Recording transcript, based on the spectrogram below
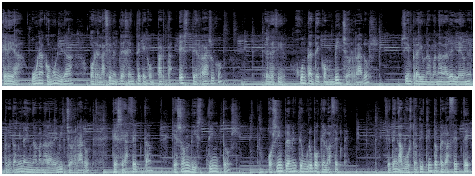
crea una comunidad o relaciones de gente que comparta este rasgo, es decir, júntate con bichos raros. Siempre hay una manada de leones, pero también hay una manada de bichos raros que se aceptan, que son distintos o simplemente un grupo que lo acepte. Que tenga gustos distintos, pero acepte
